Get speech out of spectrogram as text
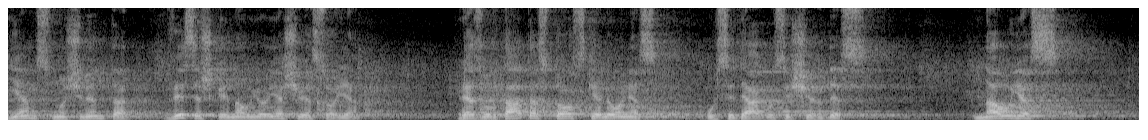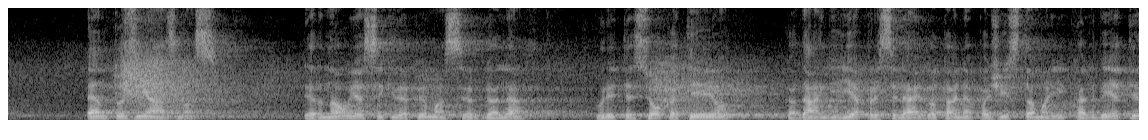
jiems nušvinta visiškai naujoje šviesoje. Rezultatas tos kelionės - užsidegusi širdis. Naujas entuzijazmas ir naujas įkvėpimas ir gale, kuri tiesiog atėjo kadangi jie prisileido tą nepažįstamą įkalbėti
